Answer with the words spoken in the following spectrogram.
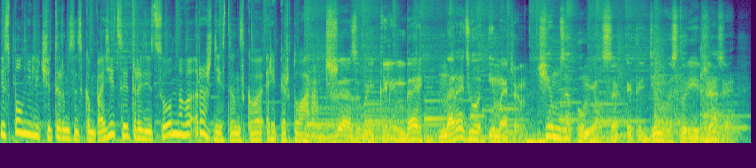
исполнили 14 композиций традиционного рождественского репертуара. Джазовый календарь на радио Imagine. Чем запомнился этот день в истории джаза?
